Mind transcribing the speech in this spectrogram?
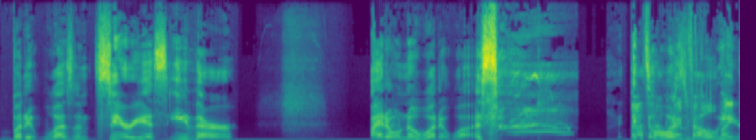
but it wasn't serious either. I don't know what it was. That's It how I was felt. Like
